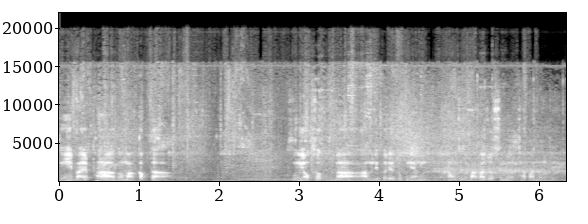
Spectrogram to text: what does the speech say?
이 말파 너무 아깝다. 궁이 없었구나. 아무리 그래도 그냥 가운데서 막아줬으면 잡았는데.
